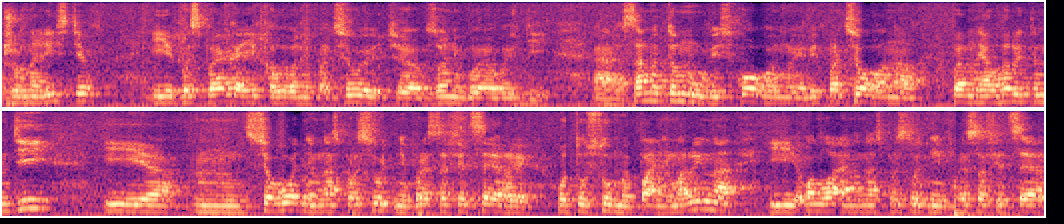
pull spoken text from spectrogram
журналістів і безпека їх, коли вони працюють е, в зоні бойових дій. Е, Саме тому військовими відпрацьовано певний алгоритм дій. І сьогодні в нас присутні пресофіцери ОТУ Суми пані Марина, і онлайн у нас присутній пресофіцер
